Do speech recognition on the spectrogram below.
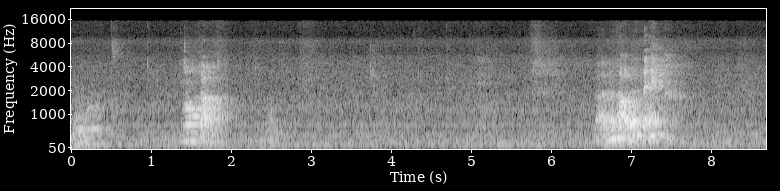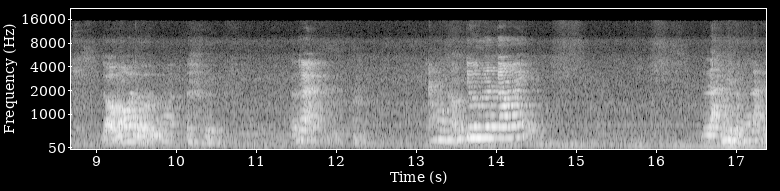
ngon mà Ngon cậu Đợi nó thổi nó tẹt Đổ mồi lửa luôn á Thử nè Ăn khẩn trương lên coi lạnh gì mà nó lạnh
